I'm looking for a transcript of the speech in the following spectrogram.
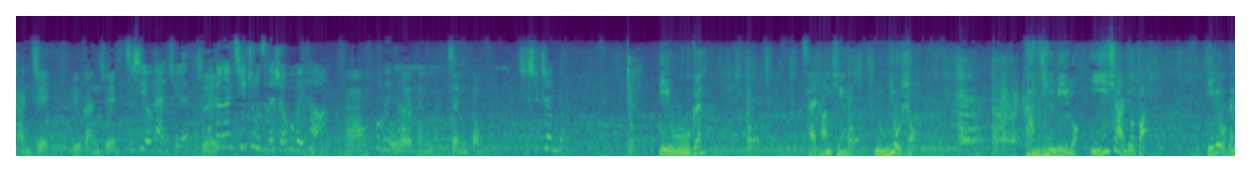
感觉有感觉只是有感觉。是那刚刚击柱子的时候会不会疼？啊，会不会疼会疼，震动。只是震动。第五根，蔡长庆用右手，干净利落，一下就断。第六根，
